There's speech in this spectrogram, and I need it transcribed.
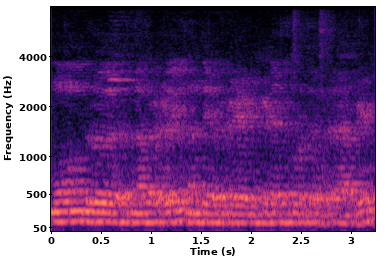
மூன்று நபர்களை தந்தை அவர்கள் எடுத்துக் கொடுத்திருக்கிறார்கள்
